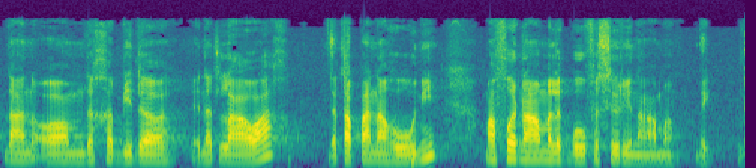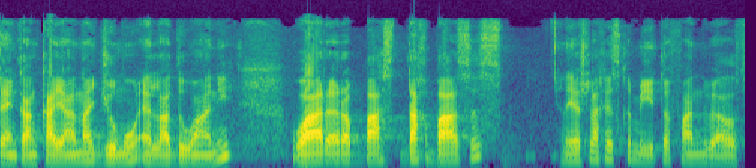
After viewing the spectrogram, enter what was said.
dan om de gebieden in het Lawag, de Tapanahoni, maar voornamelijk boven Suriname. Ik denk aan Kayana, Jumu en Laduani, waar er op dagbasis neerslag is gemeten van wel 95,7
